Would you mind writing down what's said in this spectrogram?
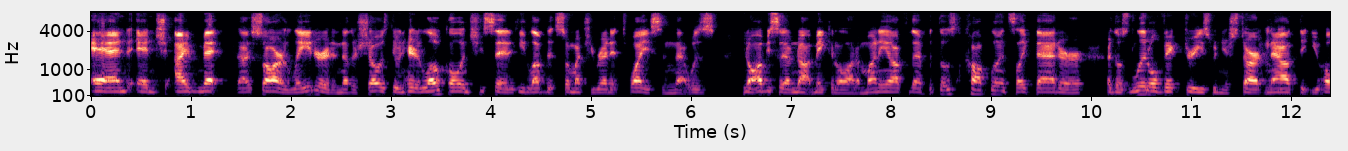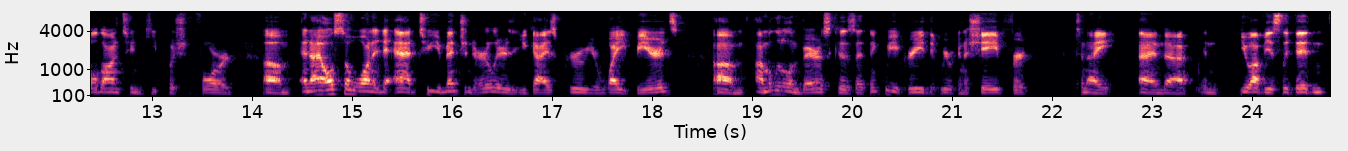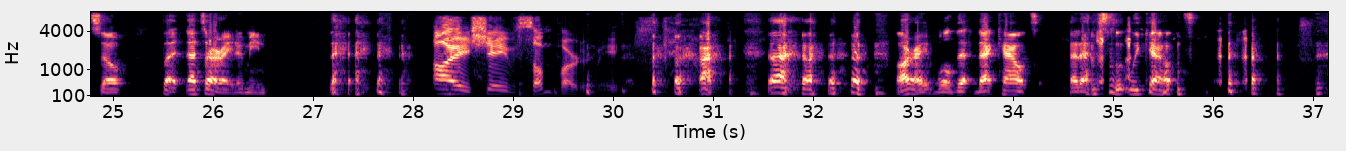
and and sh- I met I saw her later at another show I was doing here local and she said he loved it so much he read it twice and that was you know obviously I'm not making a lot of money off of that but those compliments like that are are those little victories when you're starting out that you hold on to and you keep pushing forward. Um, and I also wanted to add too you mentioned earlier that you guys grew your white beards. Um, I'm a little embarrassed because I think we agreed that we were going to shave for tonight and uh, and you obviously didn't so but that's all right I mean I shave some part of me. All right. Well, that that counts. That absolutely counts.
